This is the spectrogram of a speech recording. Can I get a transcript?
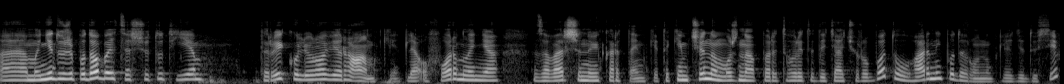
Е, Мені дуже подобається, що тут є три кольорові рамки для оформлення завершеної картинки. Таким чином можна перетворити дитячу роботу у гарний подарунок для дідусів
